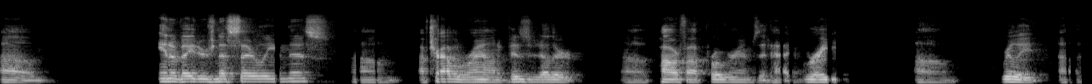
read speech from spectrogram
um, innovators necessarily in this. Um, I've traveled around and visited other uh, Power Five programs that had great, um, really uh,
